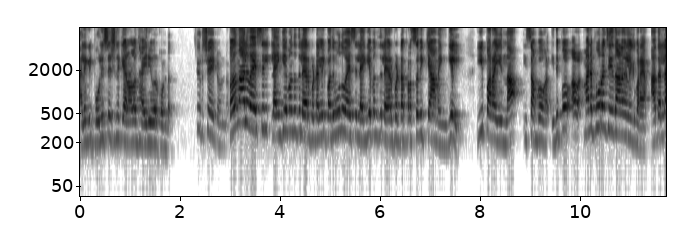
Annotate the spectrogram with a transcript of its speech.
അല്ലെങ്കിൽ പോലീസ് സ്റ്റേഷനിൽ കയറാനുള്ള ധൈര്യം ഇവർക്കുണ്ട്. തീർച്ചയായിട്ടും പതിനാല് വയസ്സിൽ ലൈംഗിക ബന്ധത്തിൽ ഏർപ്പെട്ട അല്ലെങ്കിൽ പതിമൂന്ന് വയസ്സിൽ ലൈംഗിക ബന്ധത്തിൽ ഏർപ്പെട്ട പ്രസവിക്കാമെങ്കിൽ ഈ പറയുന്ന ഈ സംഭവങ്ങൾ ഇതിപ്പോ മനഃപൂർവം ചെയ്താണെന്ന് എനിക്ക് പറയാം. അതല്ല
